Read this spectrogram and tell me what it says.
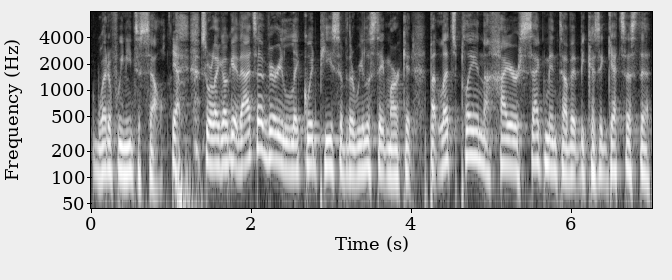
what if we need to sell? Yep. So we're like, okay, that's a very liquid piece of the real estate market, but let's play in the higher segment of it because it gets us the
